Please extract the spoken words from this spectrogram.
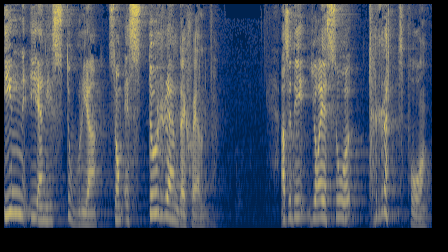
in i en historia som är större än dig själv. Alltså det, jag är så trött på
